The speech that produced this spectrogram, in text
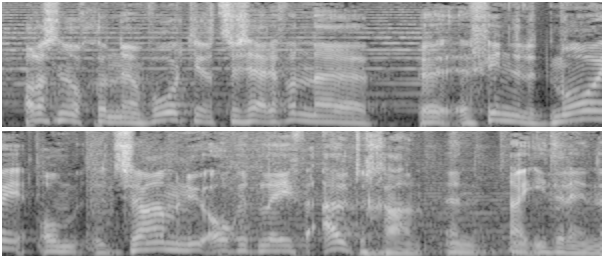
hadden ze nog een, een woordje dat ze zeiden van... Uh, we vinden het mooi om samen nu ook het leven uit te gaan. En nou, iedereen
